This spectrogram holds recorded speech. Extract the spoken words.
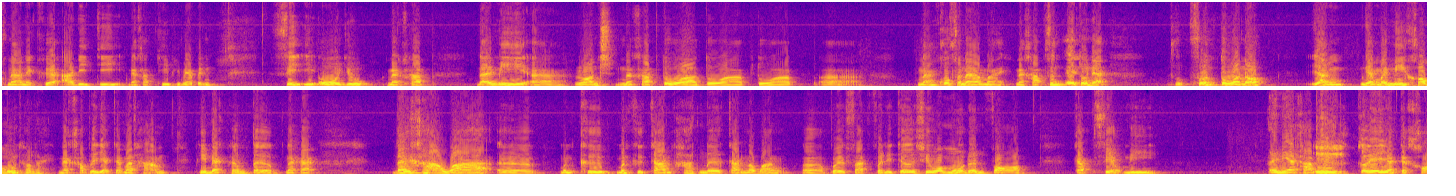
ษณาในเครือ RDG นะครับ ที่พี่แม็กเป็น CEO อยู่นะครับ ได้มีอ่า launch นะครับ ตัวตัวตัวหนังโฆษณาใหม่นะครับ ซึ่งไอตัวเนี้ยส่วนตัวเนาะยังยังไม่มีข้อมูลเท่าไหร่นะครับเลยอยากจะมาถามพี่แม็กเพิ่มเติมนะฮะได้ข่าวว่าเออมันคือมันคือการ partner กันระหว่างเออบริษัทเฟอร์นิเจอร์ชื่อว่า Modern Form กับเสี่ยวมี่ อันเนี้ยครับอืมก็เลยอยากจะขอ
